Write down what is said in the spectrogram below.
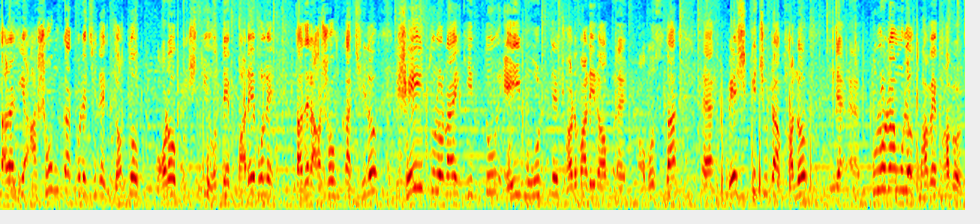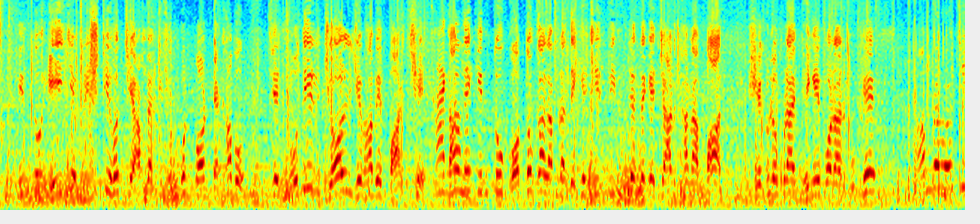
তারা যে আশঙ্কা করেছিলেন যত বড় বৃষ্টি হতে পারে বলে তাদের আশঙ্কা ছিল সেই তুলনায় কিন্তু এই মুহূর্তে ঝড়বাড়ির অব- অবস্থা বেশ কিছুটা ভালো তুলনামূলকভাবে ভালো। কিন্তু এই যে বৃষ্টি হচ্ছে আমরা কিছুক্ষণ পর দেখাবো যে নদীর জল যেভাবে বাড়ছে তাতে কিন্তু গতকাল আমরা দেখেছি তিনটে থেকে চারখানা বাঁধ সেগুলো প্রায় ভেঙে পড়ার মুখে। আমরা রয়েছি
